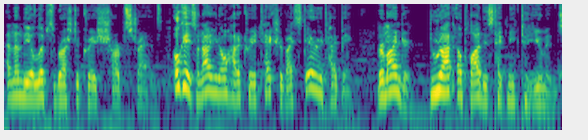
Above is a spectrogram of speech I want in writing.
and and then the ellipse brush to create sharp strands. Okay, so now you know how to create texture by stereotyping. Reminder, do not apply this technique to humans.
